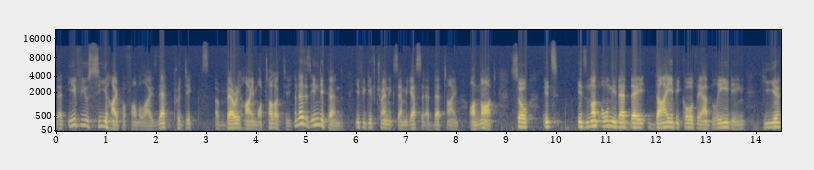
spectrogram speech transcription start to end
that if you see hyperthrombolysis, that predicts a very high mortality. And that is independent if you give tranexamic acid at that time or not. So it's, it's not only that they die because they are bleeding. Here,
